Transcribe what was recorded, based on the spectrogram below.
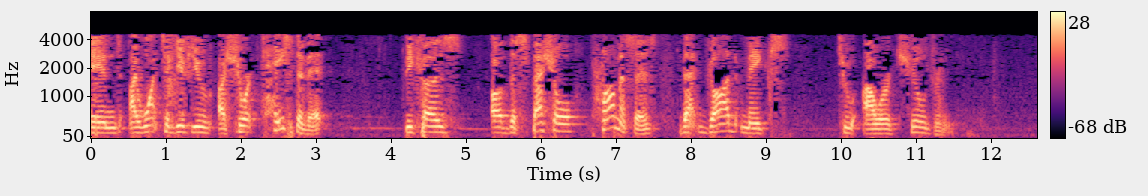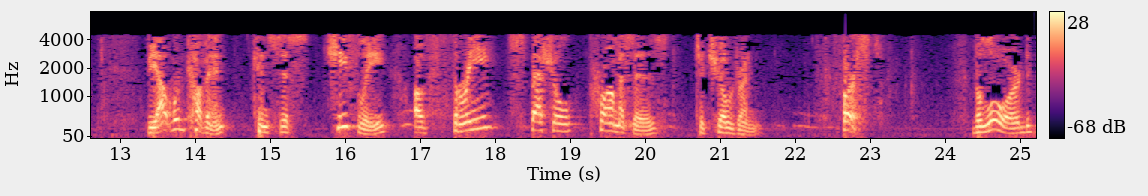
And I want to give you a short taste of it because of the special promises that God makes to our children. The outward covenant consists chiefly of three special promises to children. First, the Lord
